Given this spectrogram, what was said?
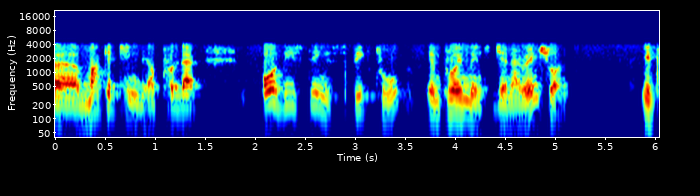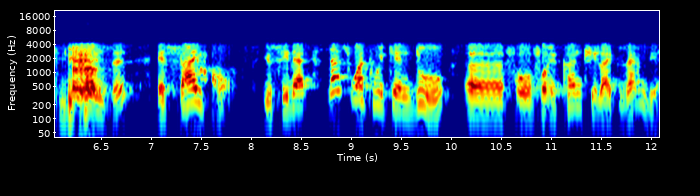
uh, marketing their product. All these things speak to employment generation. It becomes a, a cycle. You see that? That's what we can do uh, for, for a country like Zambia.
